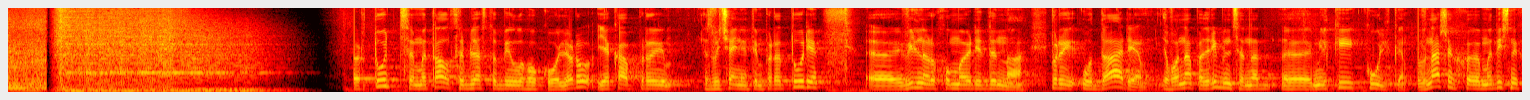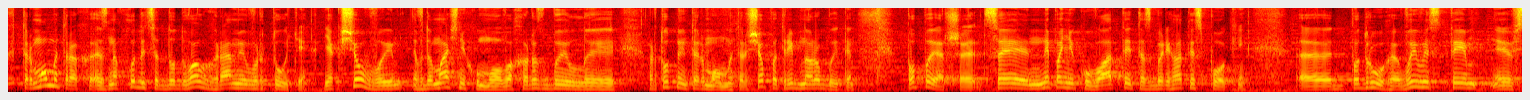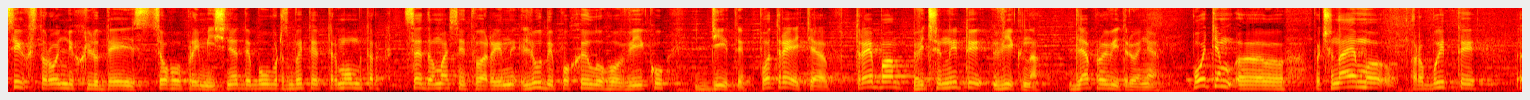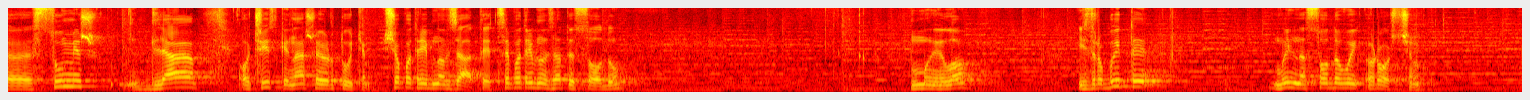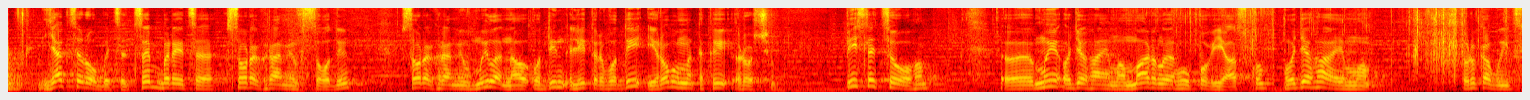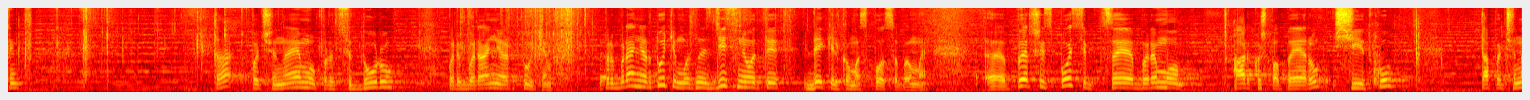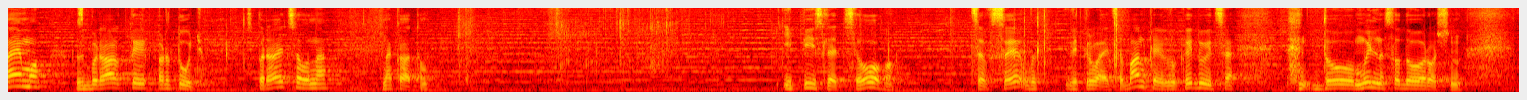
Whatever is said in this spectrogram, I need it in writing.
Ртуть це метал сріблясто-білого кольору, яка при звичайній температурі е, вільно рухома рідина. При ударі вона подрібниться на е, мількі кульки. В наших е, медичних термометрах знаходиться до 2 грамів ртуті. Якщо ви в домашніх умовах розбили ртутний термометр, що потрібно робити? По-перше, це не панікувати та зберігати спокій. По-друге, вивести всіх сторонніх людей з цього приміщення, де був розбитий поміряти термометр. Це домашні тварини, люди похилого віку, діти. По-третє, треба відчинити вікна для провітрювання. Потім е, починаємо робити е, суміш для очистки нашої ртуті. Що потрібно взяти? Це потрібно взяти соду, мило і зробити мильно-содовий розчин. Як це робиться? Це береться 40 грамів соди, 40 грамів мила на 1 літр води і робимо такий розчин. Після цього е, ми одягаємо марлеву пов'язку, одягаємо рукавиці та починаємо процедуру прибирання ртуті. Прибирання ртуті можна здійснювати декількома способами. Е, Перший спосіб це беремо аркуш паперу, щітку та починаємо збирати ртуть. Збирається вона накатом. І після цього це все відкривається банка і викидується до мильно-содового розчину.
